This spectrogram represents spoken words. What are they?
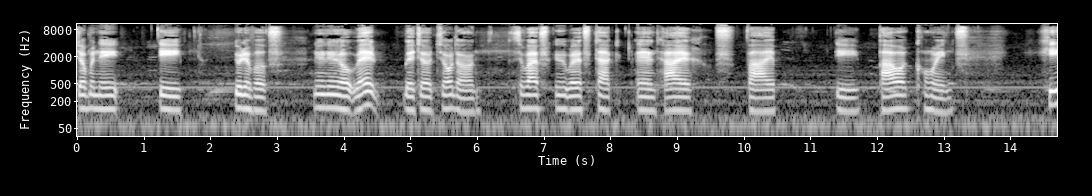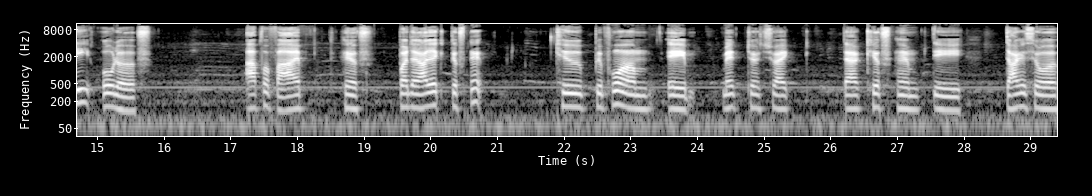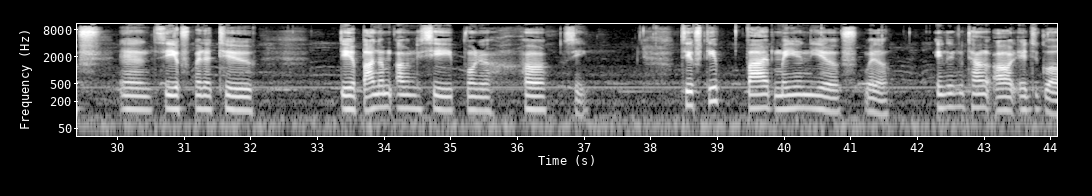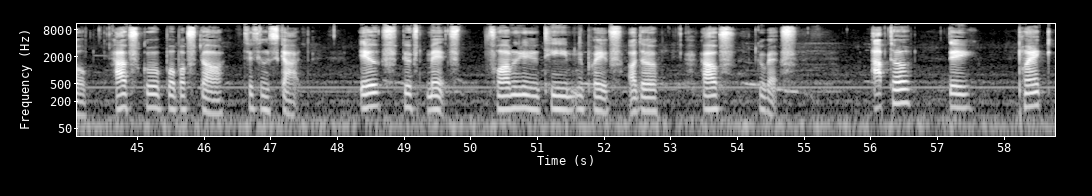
dominate the universe. New Red Ranger Zordon survives red attack and hides by the power coins. He orders Alpha 5, his bionic assistant, to perform a meteor strike that kills him the dinosaur and seals whether to the bottom of the sea for the whole sea. 65 million years later, in the town of Edge Grove, high school bubble star Jason Scott is dismissed from the team in place of the house After they prank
